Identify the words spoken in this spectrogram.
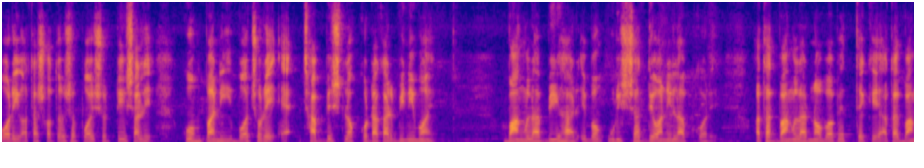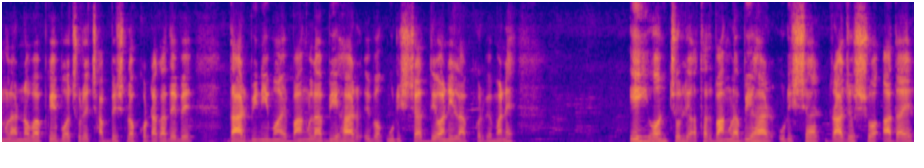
পরে, অর্থাৎ সতেরোশো পঁয়ষট্টি সালে কোম্পানি বছরে ছাব্বিশ লক্ষ টাকার বিনিময়ে বাংলা, বিহার এবং উড়িষ্যার দেওয়ানি লাভ করে। অর্থাৎ বাংলার নবাবের থেকে, অর্থাৎ বাংলার নবাবকে বছরে ছাব্বিশ লক্ষ টাকা দেবে, তার বিনিময়ে বাংলা, বিহার এবং উড়িষ্যার দেওয়ানি লাভ করবে। মানে এই অঞ্চলে, অর্থাৎ বাংলা, বিহার, উড়িষ্যার রাজস্ব আদায়ের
